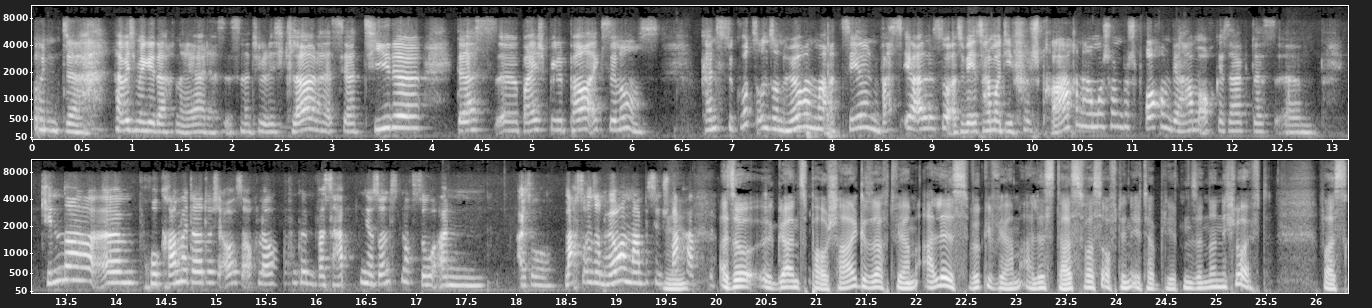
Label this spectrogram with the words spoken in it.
Und da äh, habe ich mir gedacht, naja, das ist natürlich klar, da ist ja Tide das äh, Beispiel par excellence. Kannst du kurz unseren Hörern mal erzählen, was ihr alles so, also jetzt haben wir die Sprachen haben wir schon besprochen, wir haben auch gesagt, dass ähm, Kinderprogramme ähm, da durchaus auch laufen können. Was habt ihr sonst noch so an also mach's unseren Hörern mal ein bisschen mhm. schmackhaft. Also äh, ganz pauschal gesagt, wir haben alles, wirklich, wir haben alles das, was auf den etablierten Sendern nicht läuft. Was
